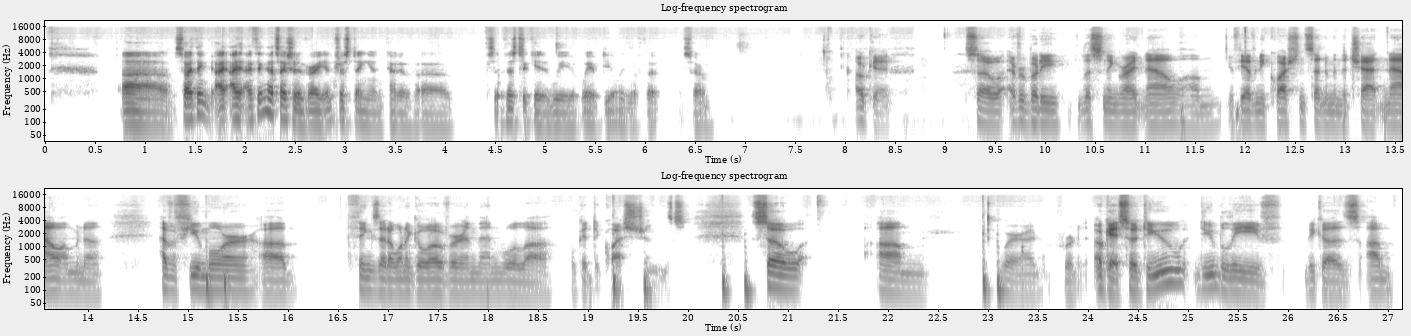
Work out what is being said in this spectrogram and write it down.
uh, so I think I, I, think that's actually a very interesting and kind of uh, sophisticated way way of dealing with it. So, okay. So everybody listening right now, um, if you have any questions, send them in the chat now. I'm gonna have a few more uh, things that I want to go over, and then we'll uh, we'll get to questions. So, um, where I wrote it. Okay, so do you do you believe because I'm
